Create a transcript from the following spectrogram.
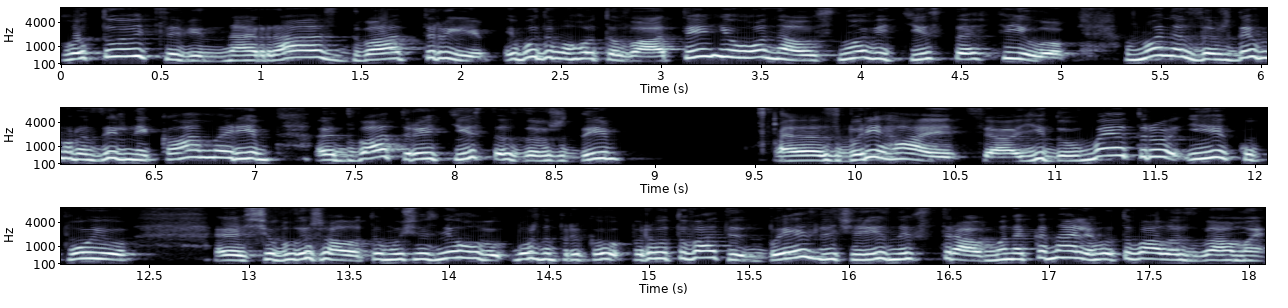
Готується він на раз, два, три. І будемо готувати його на основі тіста філо. В мене завжди в морозильній камері е, два-три тіста завжди. Е, Зберігається, їду в метро і купую, е, щоб лежало, тому що з нього можна приготувати безліч різних страв. Ми на каналі готували з вами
